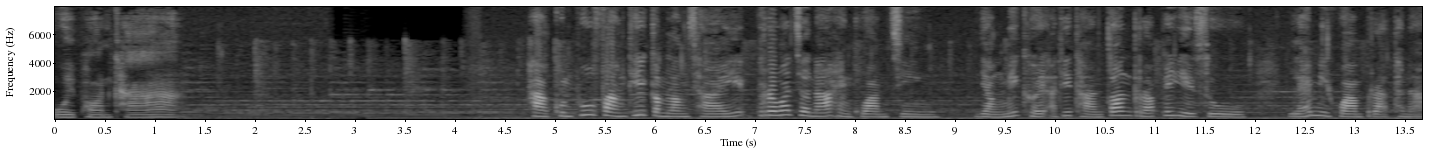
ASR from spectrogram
อวยพรค่ะ หากคุณผู้ฟังที่กำลังใช้ พระวจนะแห่งความจริง ยังไม่เคยอธิษฐานต้อนรับพระเยซู และมีความปรารถนา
